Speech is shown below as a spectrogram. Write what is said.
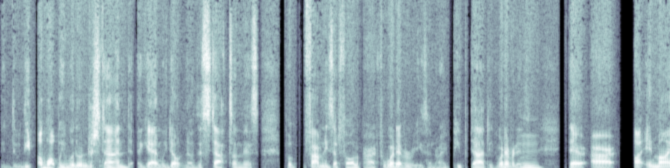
the, what we would understand, again, we don't know the stats on this, but families that fall apart for whatever reason, right? People, dad, whatever it is, Mm. there are uh, in my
